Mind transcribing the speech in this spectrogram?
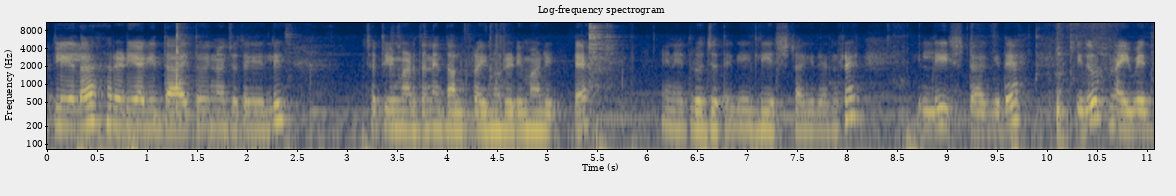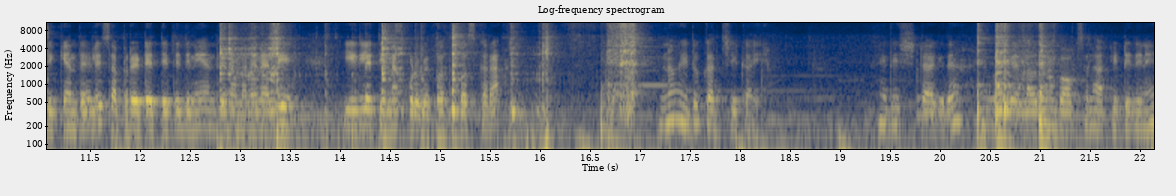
ಚಕ್ಲಿ ಎಲ್ಲ ರೆಡಿಯಾಗಿದ್ದಾಯಿತು ಇನ್ನು ಜೊತೆಗೆ ಇಲ್ಲಿ ಚಕ್ಲಿ ಮಾಡ್ತಾನೆ, ದಾಲ್ ಫ್ರೈನೂ ರೆಡಿ ಮಾಡಿಟ್ಟೆ. ಏನಿದ್ರ ಜೊತೆಗೆ ಇಲ್ಲಿ ಎಷ್ಟಾಗಿದೆ ಅಂದರೆ, ಇಲ್ಲಿ ಇಷ್ಟ ಆಗಿದೆ ಇದು ನೈವೇದ್ಯಕ್ಕೆ ಅಂತ ಹೇಳಿ ಸಪ್ರೇಟ್ ಎತ್ತಿಟ್ಟಿದ್ದೀನಿ. ಅಂದರೆ ನಮ್ಮ ಮನೆಯಲ್ಲಿ ಈಗಲೇ ತಿನ್ನಕ್ಕೆ ಕೊಡಬೇಕು ಅದಕ್ಕೋಸ್ಕರ. ಇನ್ನು ಇದು ಕರ್ಜಿಕಾಯಿ. ಇದು ಇಷ್ಟ ಆಗಿದೆ ಇವಾಗ ಎಲ್ಲದನ್ನು ಬಾಕ್ಸಲ್ಲಿ ಹಾಕಿಟ್ಟಿದ್ದೀನಿ.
